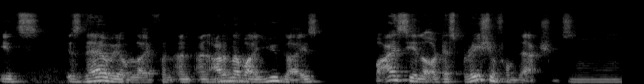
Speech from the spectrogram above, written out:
it's it's their way of life, and and, and I don't know about you guys, but I see a lot of desperation from their actions. Mm.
